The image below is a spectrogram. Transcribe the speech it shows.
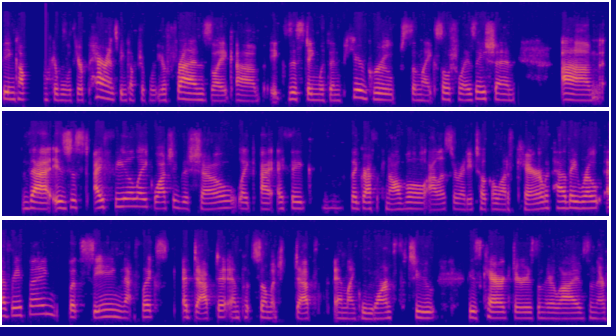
being comfortable with your parents being comfortable with your friends like uh, existing within peer groups and like socialization um that is just i feel like watching the show like I, I think the graphic novel alice already took a lot of care with how they wrote everything but seeing netflix adapt it and put so much depth and like warmth to these characters and their lives and their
